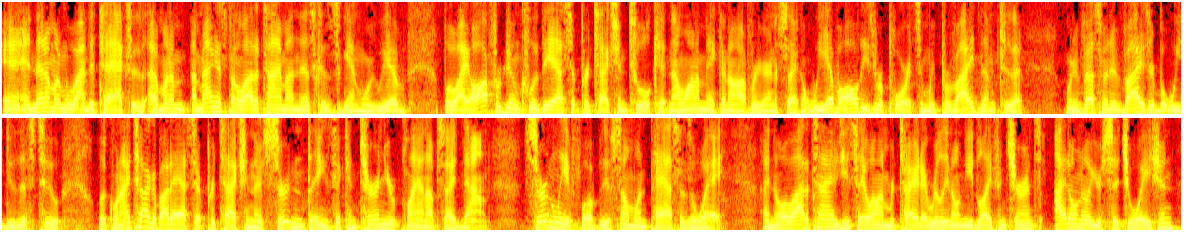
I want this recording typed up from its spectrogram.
and, then I'm going to move on to taxes. I'm, gonna, I'm not going to spend a lot of time on this because again we, we, have. But I offered to include the asset protection toolkit, and I want to make an offer here in a second. We have all these reports, and we provide them to the we're an investment advisor, but we do this too. Look, when I talk about asset protection, there's certain things that can turn your plan upside down. Certainly, if, if someone passes away. I know a lot of times you say, well, I'm retired. I really don't need life insurance. I don't know your situation.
